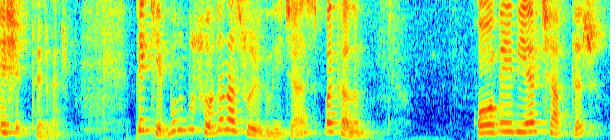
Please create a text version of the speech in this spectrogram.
Eşittirler. Peki bunu bu soruda nasıl uygulayacağız? Bakalım. OB bir yarıçaptır.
